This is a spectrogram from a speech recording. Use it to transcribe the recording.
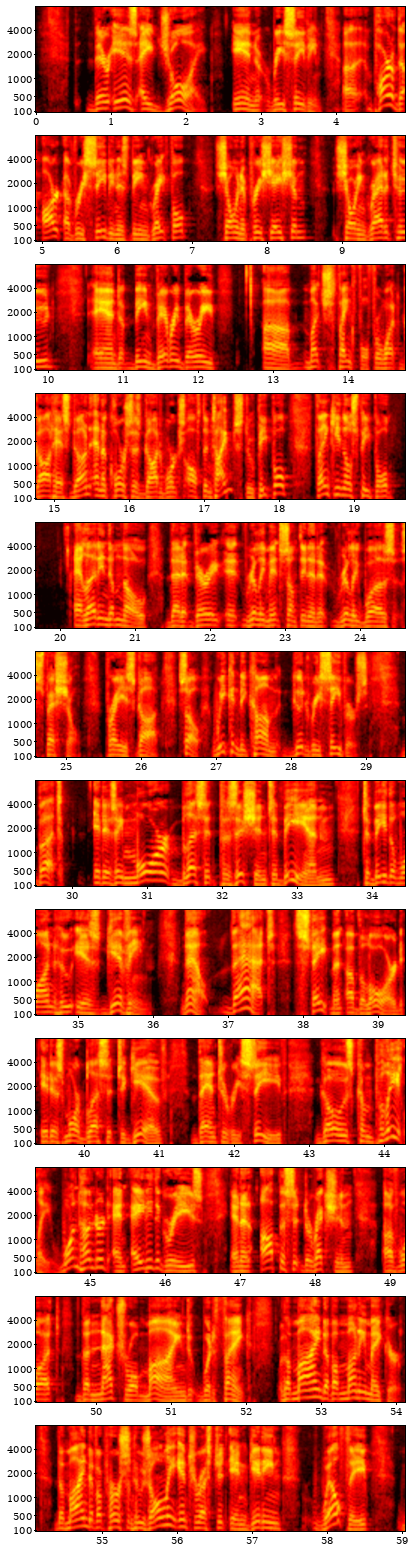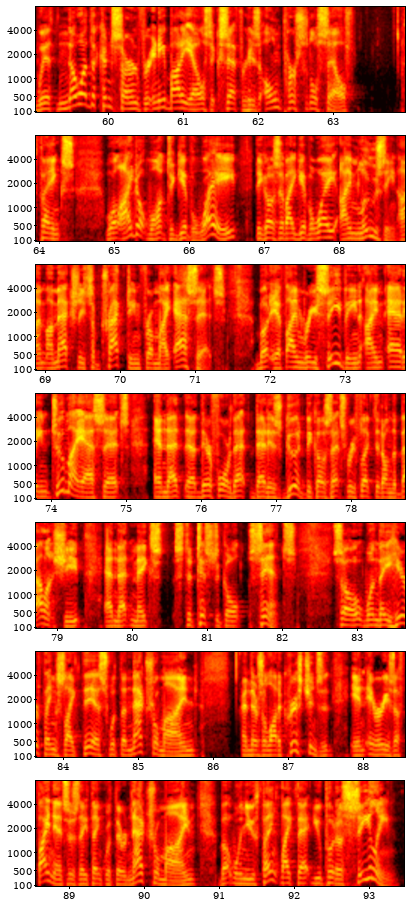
There is a joy in receiving. Uh, part of the art of receiving is being grateful, showing appreciation, showing gratitude, and being very, very uh, much thankful for what God has done. And of course, as God works oftentimes through people, thanking those people and letting them know that it very it really meant something and it really was special. Praise god. So we can become good receivers but it is a more blessed position to be in to be the one who is giving. Now that statement of the Lord, it is more blessed to give than to receive, goes completely 180 degrees in an opposite direction of what the natural mind would think. The mind of a moneymaker, the mind of a person who's only interested in getting wealthy with no other concern for anybody else except for his own personal self thinks, well, I don't want to give away because if I give away, I'm losing. I'm, I'm actually subtracting from my assets. But if I'm receiving, I'm adding to my assets. And that, uh, therefore, that, that is good because that's reflected on the balance sheet and that makes statistical sense. So when they hear things like this with the natural mind, and there's a lot of Christians in areas of finances, they think with their natural mind. But when you think like that, you put a ceiling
